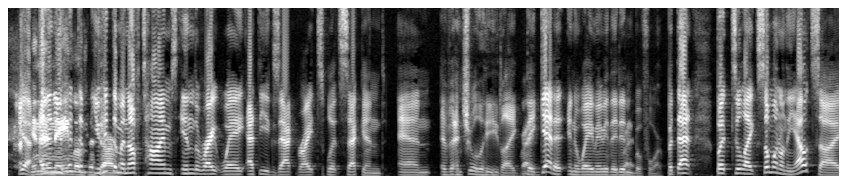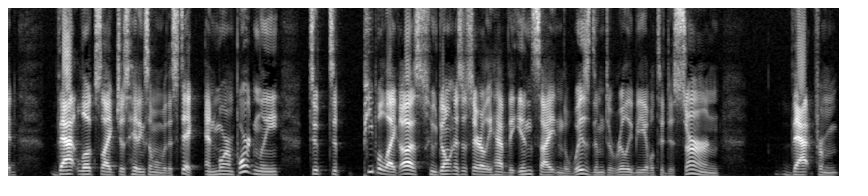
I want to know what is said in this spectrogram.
yeah, in and the then you hit them. the You hit them enough times in the right way at the exact right split second, and eventually, like they get it in a way maybe they didn't Right. before. But that, but to like someone on the outside, that looks like just hitting someone with a stick. And more importantly, to to people like us who don't necessarily have the insight and the wisdom to really be able to discern that from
